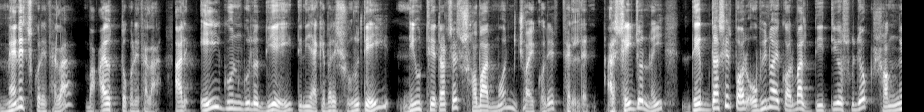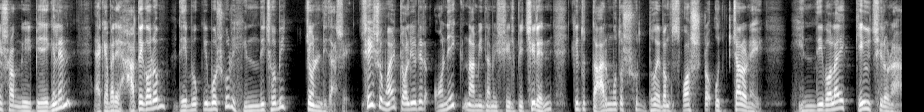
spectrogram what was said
ম্যানেজ করে ফেলা বা আয়ত্ত করে ফেলা। আর এই গুণগুলো দিয়েই তিনি একেবারে শুরুতেই নিউ থিয়েটার্সের সবার মন জয় করে ফেললেন। আর সেই জন্যই দেবদাসের পর অভিনয় করবার দ্বিতীয় সুযোগ সঙ্গে সঙ্গেই পেয়ে গেলেন একেবারে হাতে গরম দেবকী বসুর হিন্দি ছবি চণ্ডীদাসে। সেই সময় টলিউডের অনেক নামি দামি শিল্পী ছিলেন, কিন্তু তার মতো শুদ্ধ এবং স্পষ্ট উচ্চারণে হিন্দি বলায় কেউ ছিল না।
